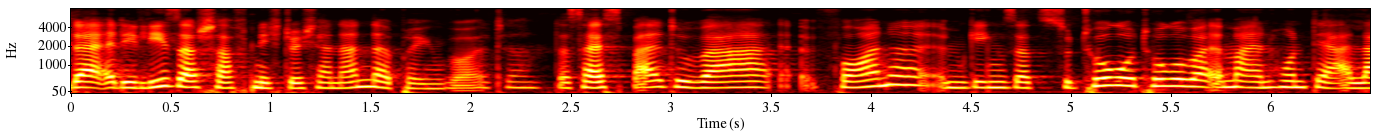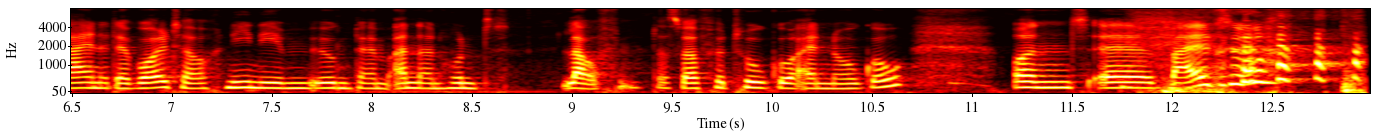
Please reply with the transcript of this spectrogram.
da er die Leserschaft nicht durcheinander bringen wollte. Das heißt, Balto war vorne im Gegensatz zu Togo. Togo war immer ein Hund, der alleine, der wollte auch nie neben irgendeinem anderen Hund laufen. Das war für Togo ein No-Go. Und äh, Balto.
